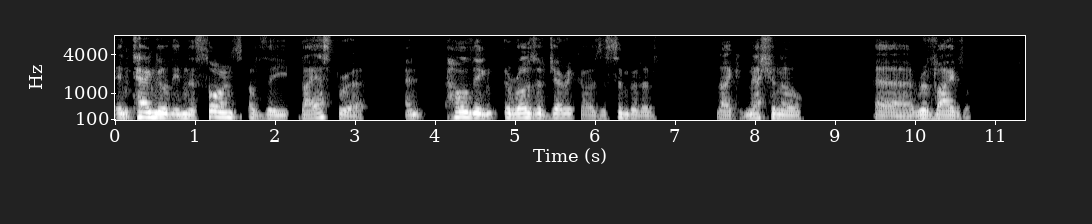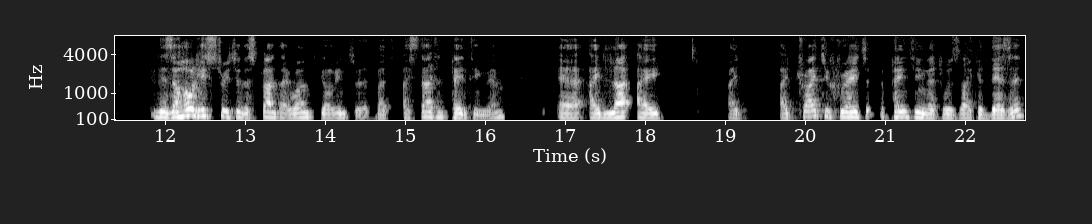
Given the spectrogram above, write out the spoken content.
entangled in the thorns of the diaspora and holding a rose of Jericho as a symbol of like national uh, revival. There's a whole history to this plant. I won't go into it, but I started painting them. Uh, I, I, I, I tried to create a painting that was like a desert,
